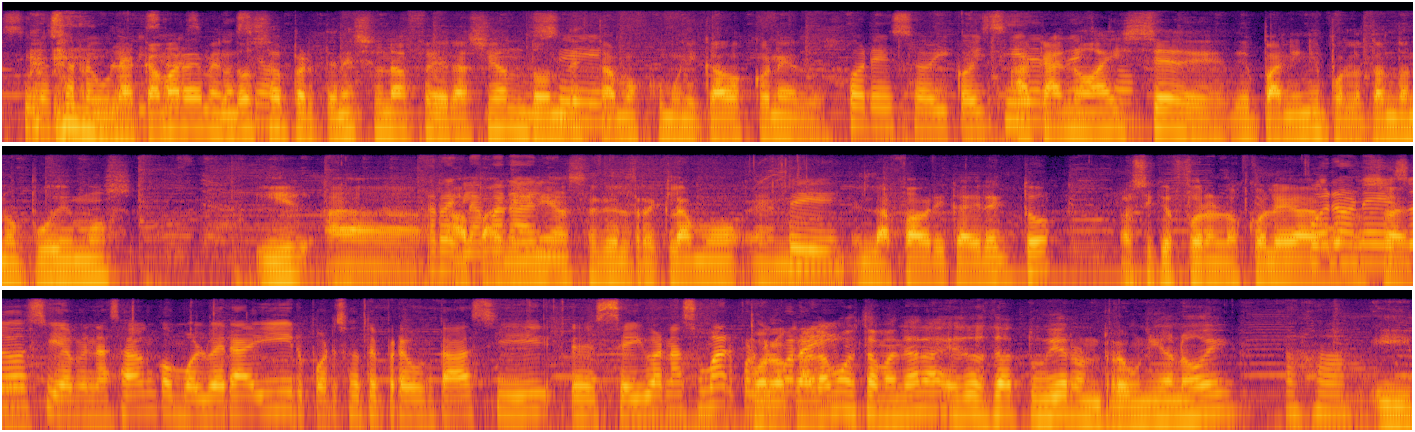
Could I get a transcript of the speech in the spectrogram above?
si no se La Cámara de Mendoza pertenece a una federación donde estamos comunicados con ellos. Por eso, y coincide. Acá no hay sede de Panini, por lo tanto no pudimos ir a, Panini a hacer el reclamo en, la fábrica directo, así que fueron los colegas Fueron ellos y amenazaban con volver a ir, por eso te preguntaba si eh, se iban a sumar. por lo que hablamos esta mañana, ellos ya tuvieron reunión hoy y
